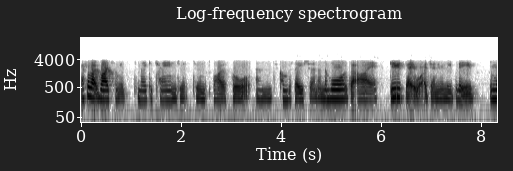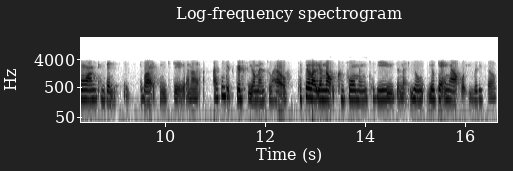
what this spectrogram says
I feel like writing is to make a change and it's to inspire thought and conversation. And the more that I do say what I genuinely believe, the more I'm convinced it's the right thing to do. And I, I think it's good for your mental health to feel like you're not conforming to views and that you're you're getting out what you really feel.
